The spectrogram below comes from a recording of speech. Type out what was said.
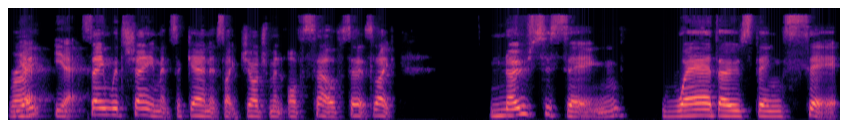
right? Yeah. Same with shame. It's again, it's like judgment of self. So it's like noticing where those things sit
